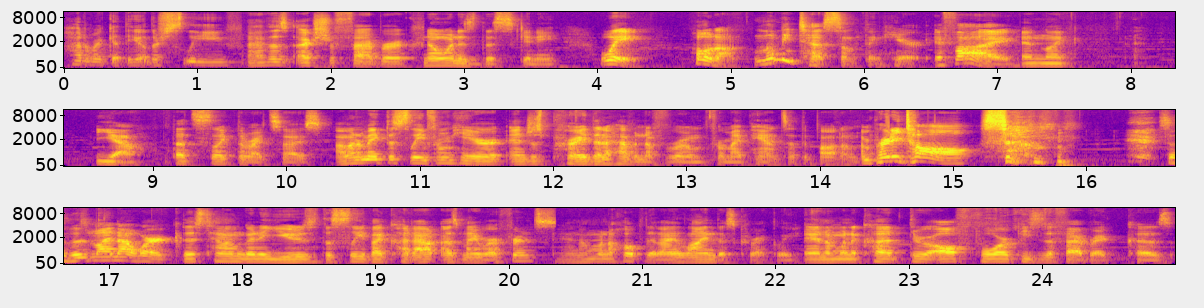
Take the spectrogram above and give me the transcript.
How do I get the other sleeve? I have this extra fabric. No one is this skinny. Wait, Hold on, let me test something here. If I, and like, yeah, that's like the right size. I'm gonna make the sleeve from here and just pray that I have enough room for my pants at the bottom. I'm pretty tall, so... so this might not work. This time I'm gonna use the sleeve I cut out as my reference, and I'm gonna hope that I align this correctly. And I'm gonna cut through all four pieces of fabric, because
